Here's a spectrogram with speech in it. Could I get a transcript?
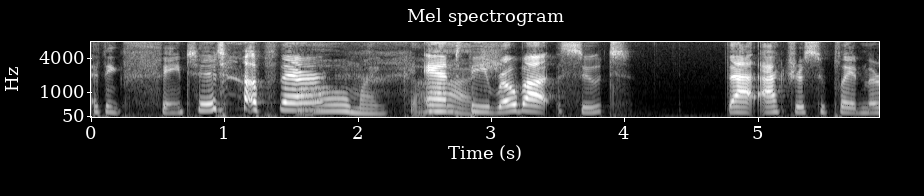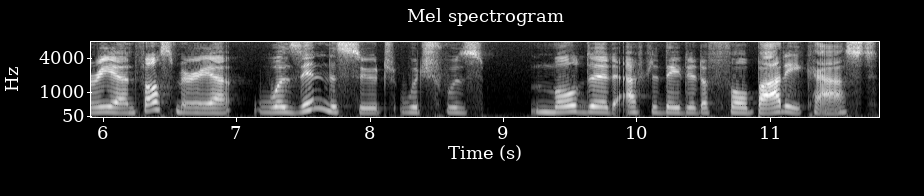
I think, fainted up there. Oh my god. and the robot suit, that actress who played Maria and False Maria was in the suit, which was molded after they did a full body cast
